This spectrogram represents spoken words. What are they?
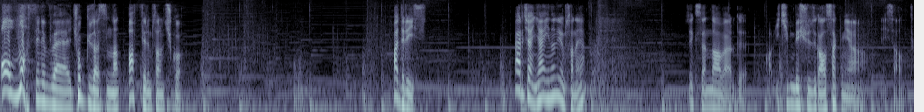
Allah seni be. Çok güzelsin lan. Aferin sana Çiko. Hadi reis. Ercan ya inanıyorum sana ya. 80 daha verdi. Abi 2500'lük alsak mı ya? Neyse aldık.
